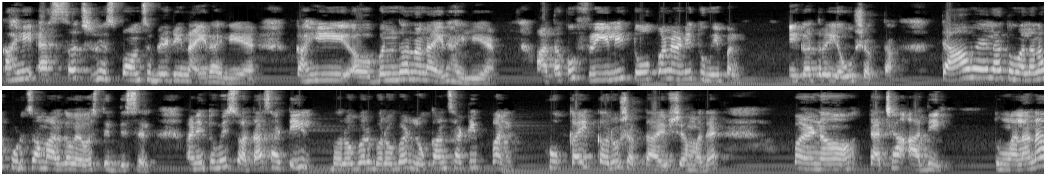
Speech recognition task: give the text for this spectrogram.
काही ॲज सच रिस्पॉन्सिबिलिटी नाही राहिली आहे काही बंधनं नाही राहिली आहे आता खूप फ्रीली तो पण आणि तुम्ही पण एकत्र येऊ शकता. त्यावेळेला तुम्हाला ना पुढचा मार्ग व्यवस्थित दिसेल. आणि तुम्ही स्वतःसाठी बरोबर बरोबर लोकांसाठी पण खूप काही करू शकता आयुष्यामध्ये. पण त्याच्या आधी तुम्हाला ना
